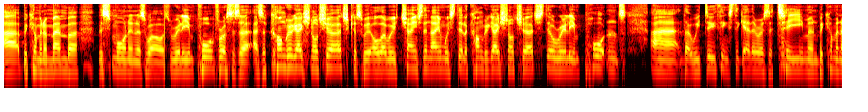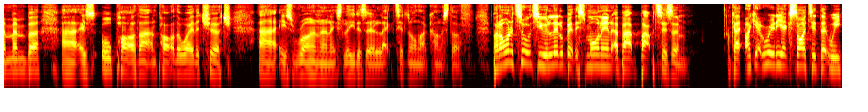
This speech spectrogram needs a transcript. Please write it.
uh, becoming a member this morning as well. It's really important for us as a, as a congregational church because we, although we've changed the name, we're still a congregational church. Still really important uh, that we do things together as a team and becoming a member uh, is all part of that and part of the way the church uh, is run and its leaders are elected and all that kind of stuff. But I want to talk to you a little bit this morning about baptism. Okay, I get really excited that we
